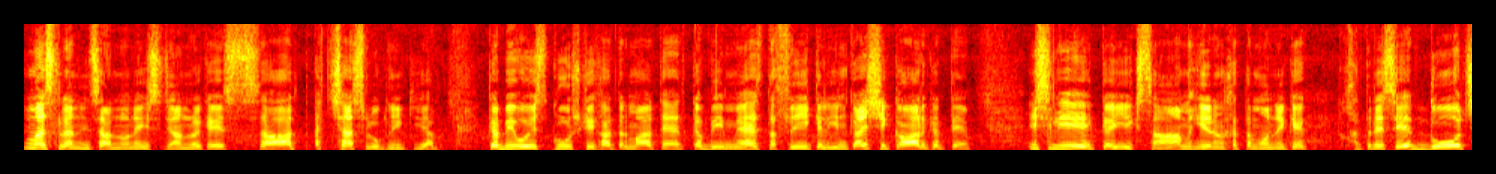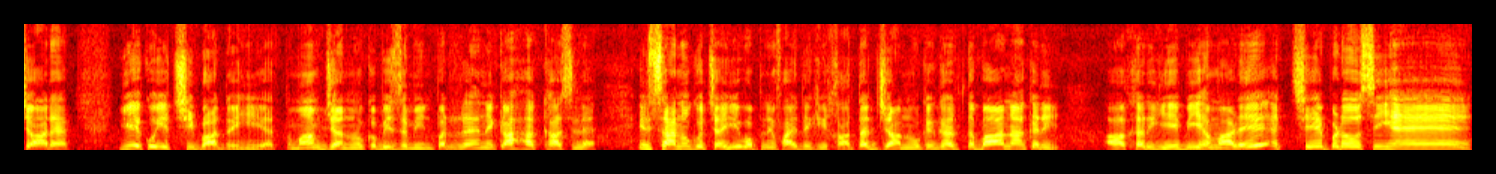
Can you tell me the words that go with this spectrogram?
मसलन इंसानों ने इस जानवर के साथ अच्छा सलूक नहीं किया। कभी वो इस गोश्त की खातर मारते हैं, कभी महज तफरी के लिए इनका शिकार करते हैं। इसलिए कई इकसाम हिरन ख़त्म होने के ख़तरे से दो चार है। ये कोई अच्छी बात नहीं है। तमाम जानवरों को भी ज़मीन पर रहने का हक हासिल है। इंसानों को चाहिए वो अपने फ़ायदे की खातर जानवरों के घर तबाह ना करें। आखिर ये भी हमारे अच्छे पड़ोसी हैं।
